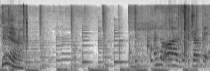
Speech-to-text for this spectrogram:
There. Drop it.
